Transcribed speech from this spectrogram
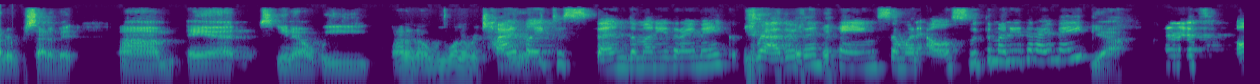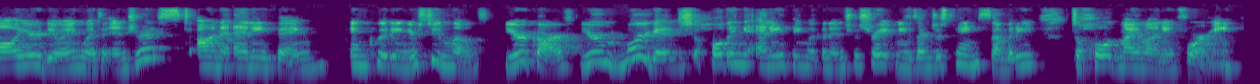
100% of it. Um, and, you know, we, I don't know, we want to retire. I'd like to spend the money that I make rather than paying someone else with the money that I make. Yeah. And that's all you're doing with interest on anything, including your student loans, your car, your mortgage. Holding anything with an interest rate means I'm just paying somebody to hold my money for me.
